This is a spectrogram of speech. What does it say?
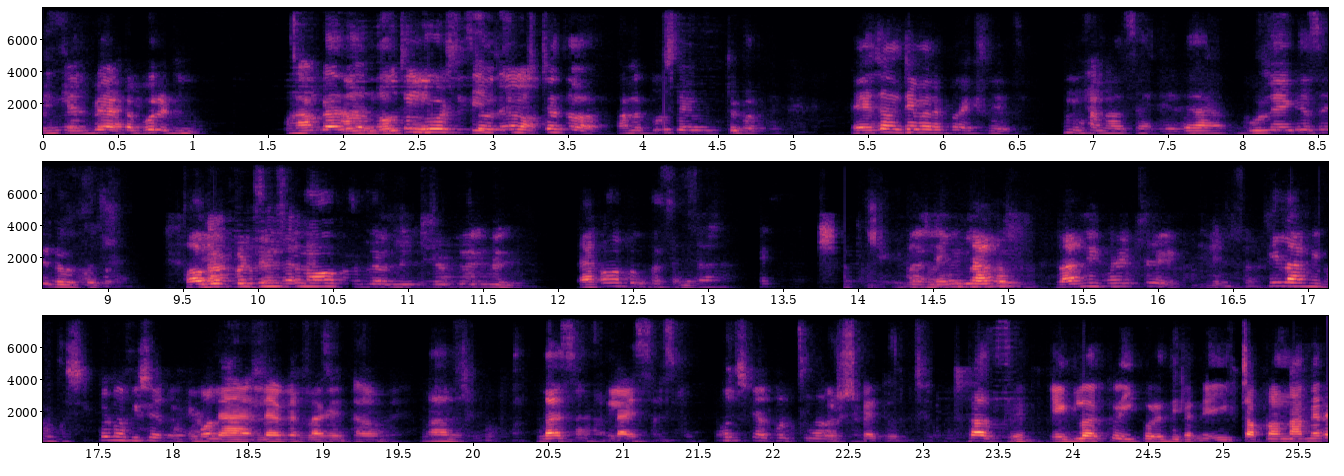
ইংলিশ একটা বলে দিল। আমরা নতুন করছি তো জিনিসটা তো মানে বুঝে উঠতে পারবে। এই জন্য উপর না না স্যার এটা ভুলে গেছে এটা পারে। তবে জিনিসটা নাও এখনও এগুলো একটু ই করে দিলেন এই আপনার নামের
